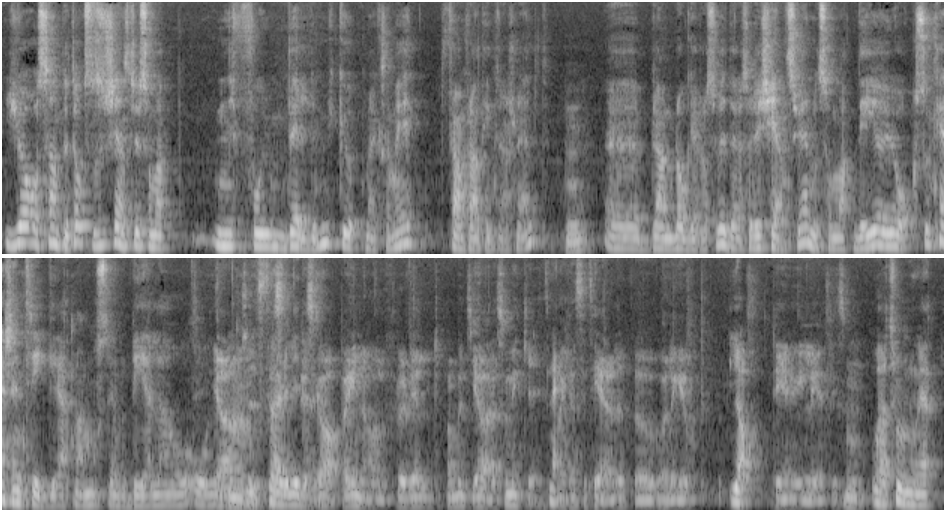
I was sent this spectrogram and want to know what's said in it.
Ja, och samtidigt också så känns det ju som att ni får ju väldigt mycket uppmärksamhet, framförallt internationellt, Mm. eh, bland bloggare och så vidare. Så det känns ju ändå som att det gör ju också kanske en trigger att man måste ändå dela och, och Ja, precis. föra det Det, det vidare. skapar innehåll för det, man behöver inte göra så mycket. Nej. Man kan citera lite och, och lägga upp Ja, det inlägget. Liksom. och jag tror nog att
